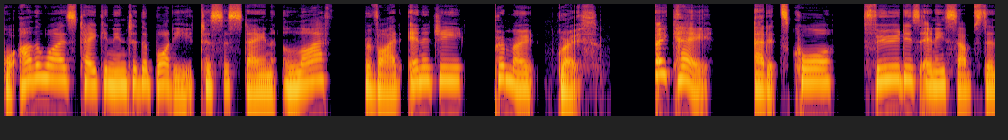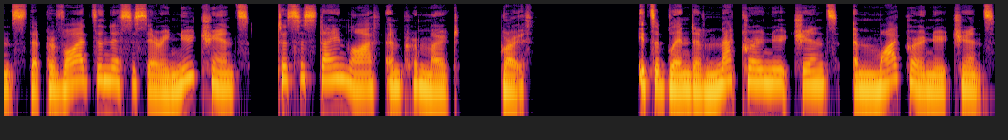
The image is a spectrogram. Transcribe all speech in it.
or otherwise taken into the body to sustain life, provide energy, promote growth. Okay, at its core, Food is any substance that provides the necessary nutrients to sustain life and promote growth. It's a blend of macronutrients and micronutrients,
